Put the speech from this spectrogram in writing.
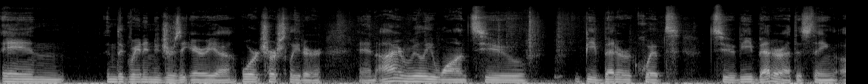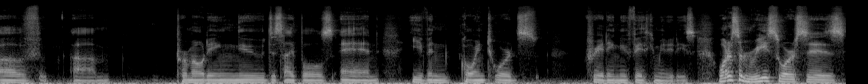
in in the greater New Jersey area or church leader, and I really want to be better equipped to be better at this thing of um, promoting new disciples and even going towards creating new faith communities. What are some resources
